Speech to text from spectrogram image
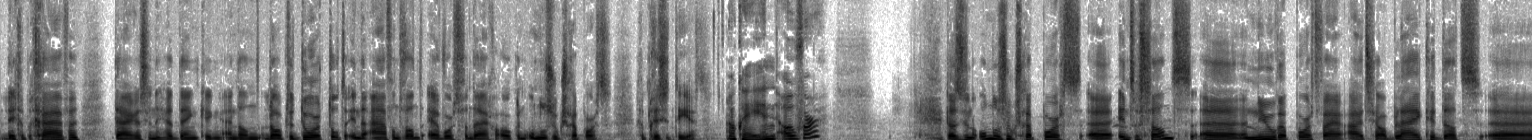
liggen begraven. Daar is een herdenking. En dan loopt het door tot in de avond... want er wordt vandaag ook een onderzoeksrapport gepresenteerd. Oké, en over? Dat is een onderzoeksrapport, uh, interessant. Uh, een nieuw rapport waaruit zou blijken dat uh,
